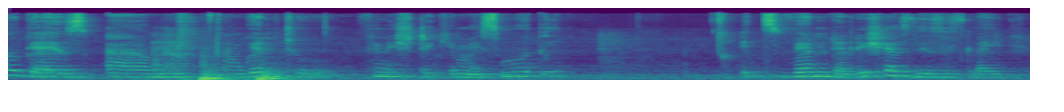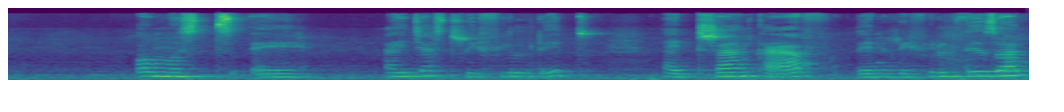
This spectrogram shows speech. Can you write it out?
So guys um i'm going to finish taking my smoothie. It's very delicious. This is like almost uh, i just refilled it. I drank half then refilled this one.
